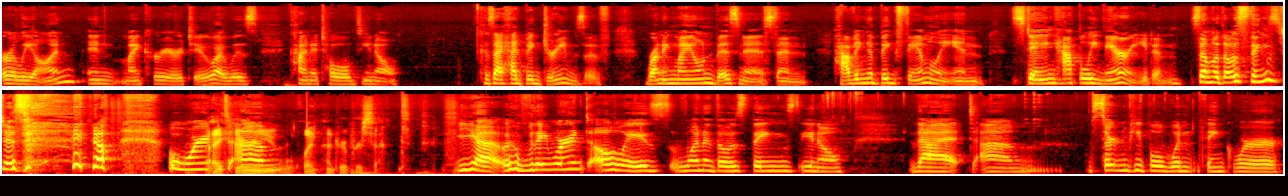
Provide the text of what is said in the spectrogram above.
early on in my career too. I was kind of told you know because I had big dreams of running my own business and having a big family and staying happily married and some of those things just you know weren't I hear um, you 100%. Yeah, they weren't always one of those things, you know, that um certain people wouldn't think were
